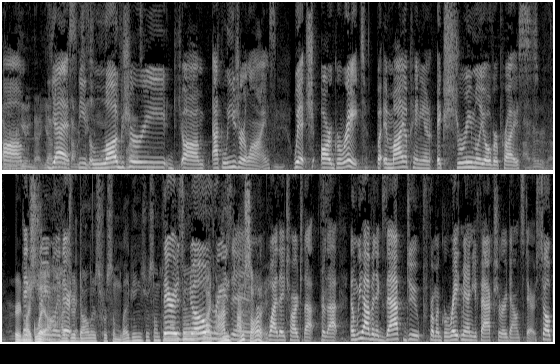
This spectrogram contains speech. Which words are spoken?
Um, yeah, yes, these luxury um, athleisure lines. Mm-hmm which are great, but in my opinion, extremely overpriced. I heard. I've heard. Like what? hundred dollars for some leggings or something? There like is that? no like, reason. I'm, I'm sorry. Why they charge that for that? And we have an exact dupe from a great manufacturer downstairs. So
